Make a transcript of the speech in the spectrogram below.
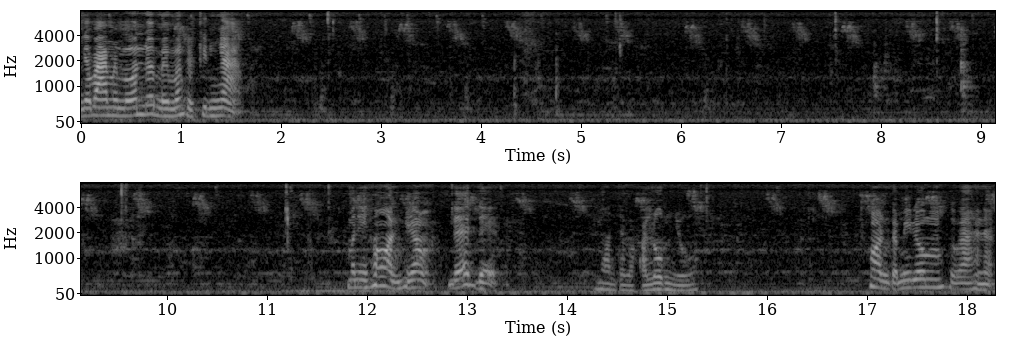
อย่าบานมันม้วนเด้อมันมันก็กินยากมันนี่ห้อนพี่น้องแดดแดดนอนแต่ว่าก็ล่มอยู่ ห่อนกับมีลมคือว่าหั่นน่ะ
